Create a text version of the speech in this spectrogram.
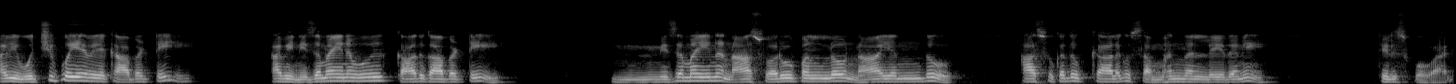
అవి వచ్చిపోయేవే కాబట్టి అవి నిజమైనవి కాదు కాబట్టి నిజమైన నా స్వరూపంలో నాయందు ఆ సుఖదుఖాలకు సంబంధం లేదని తెలుసుకోవాలి.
